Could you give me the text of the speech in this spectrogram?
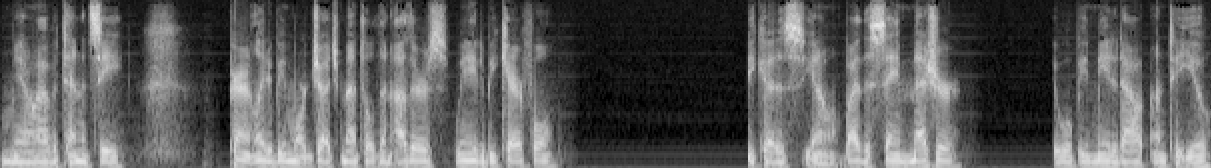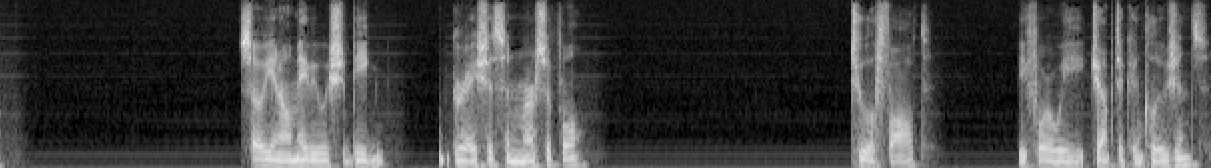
you know, have a tendency apparently to be more judgmental than others. We need to be careful because, you know, by the same measure, it will be meted out unto you. So, you know, maybe we should be gracious and merciful to a fault before we jump to conclusions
